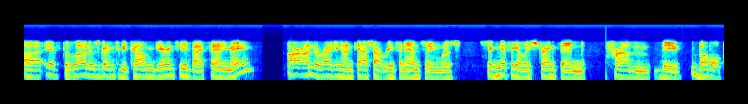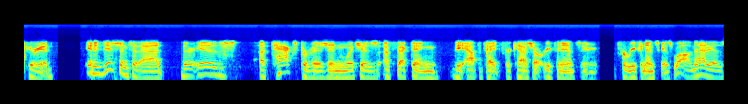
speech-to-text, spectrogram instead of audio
uh, if the loan is going to become guaranteed by Fannie Mae. Our underwriting on cash out refinancing was significantly strengthened from the bubble period. In addition to that, there is a tax provision which is affecting the appetite for cash out refinancing for refinancing as well. And that is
